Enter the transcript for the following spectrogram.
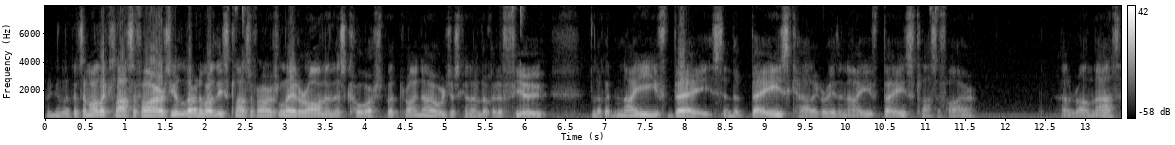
We can look at some other classifiers. You'll learn about these classifiers later on in this course, but right now we're just going to look at a few. Look at naive Bayes in the Bayes category, the naive Bayes classifier, and run that.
